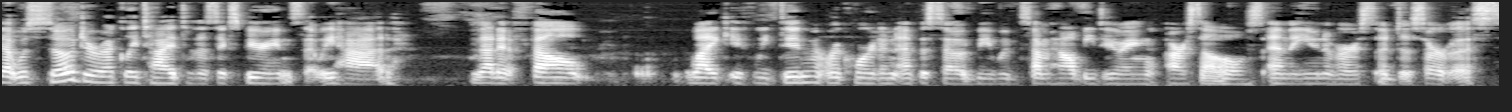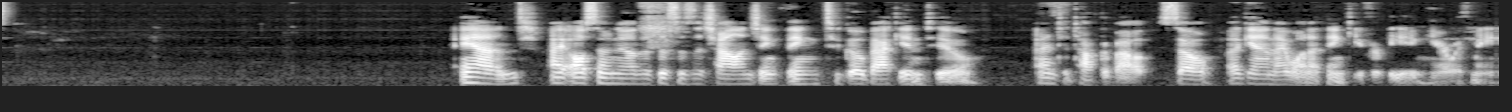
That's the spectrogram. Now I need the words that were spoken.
that was so directly tied to this experience that we had that it felt like if we didn't record an episode, we would somehow be doing ourselves and the universe a disservice. And I also know that this is a challenging thing to go back into and to talk about. So, again, I want to thank you for being here with me.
